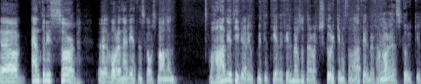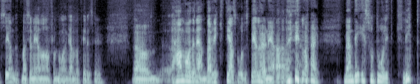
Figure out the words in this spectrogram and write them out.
Uh, Anthony Serb var den här vetenskapsmannen och han hade ju tidigare gjort mycket tv-filmer och sånt där, varit skurk i nästan alla filmer för han har det här skurkutseendet. Man känner igen honom från många gamla tv-serier. Um, han var den enda riktiga skådespelaren i hela här. Men det är så dåligt klippt,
